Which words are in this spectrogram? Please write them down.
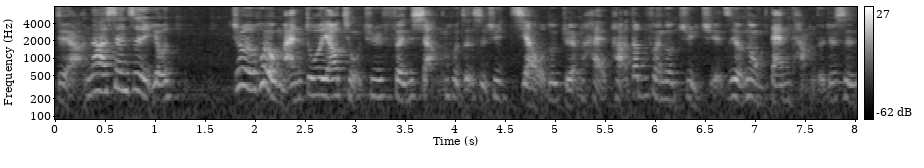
对啊，那甚至有。就是会有蛮多邀请我去分享或者是去教，我都觉得很害怕，大部分都拒绝。只有那种单堂的，就是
